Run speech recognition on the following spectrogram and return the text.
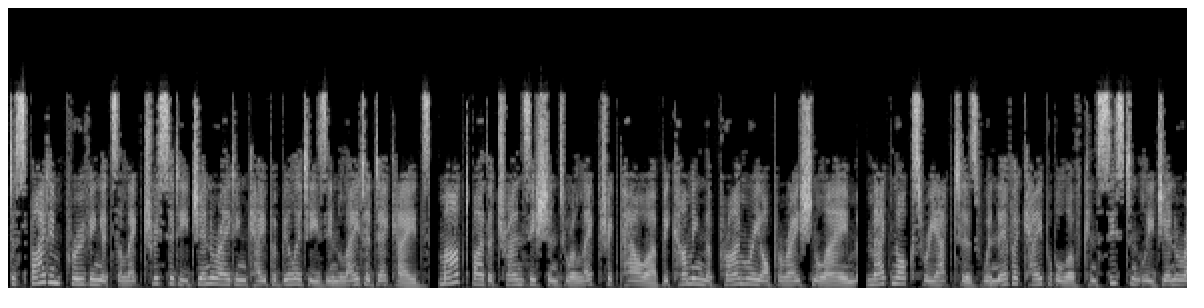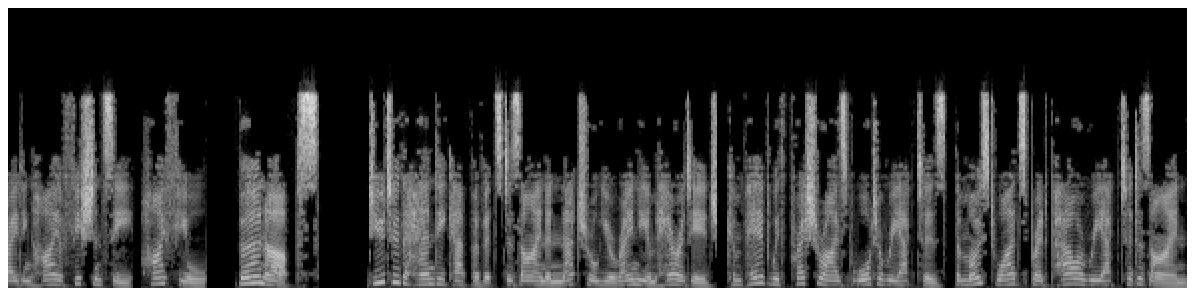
Despite improving its electricity-generating capabilities in later decades, marked by the transition to electric power becoming the primary operational aim, Magnox reactors were never capable of consistently generating high-efficiency, high-fuel burn-ups due to the handicap of its design and natural uranium heritage, compared with pressurized water reactors, the most widespread power reactor design.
